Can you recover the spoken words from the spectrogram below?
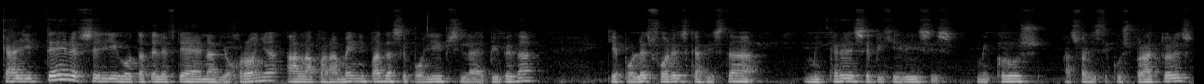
καλυτέρευσε λίγο τα τελευταία ένα-δύο χρόνια, αλλά παραμένει πάντα σε πολύ υψηλά επίπεδα και πολλές φορές καθιστά μικρές επιχειρήσεις, μικρούς ασφαλιστικούς πράκτορες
